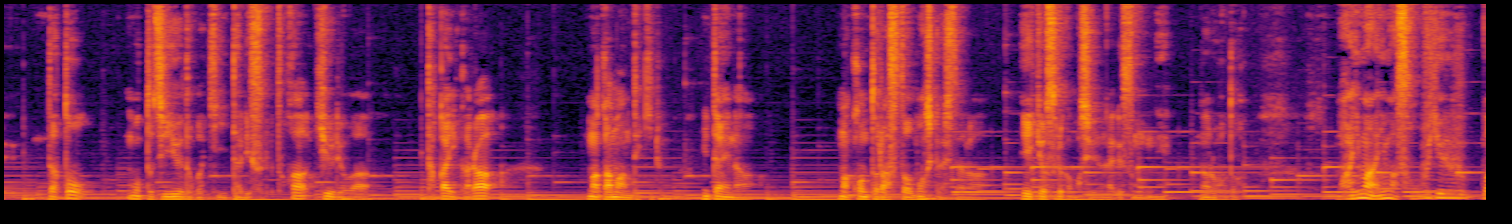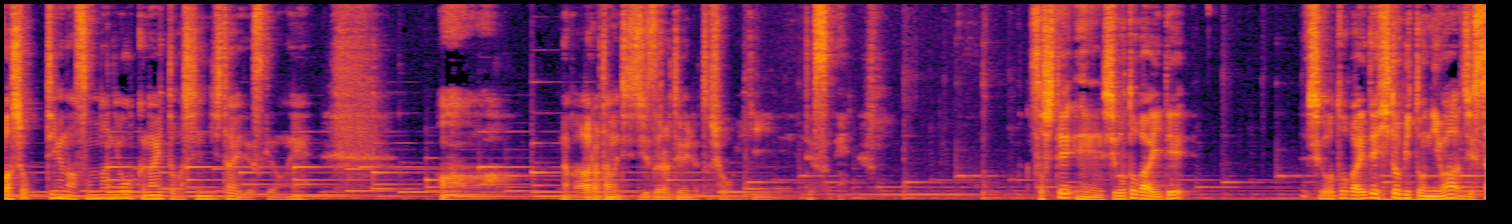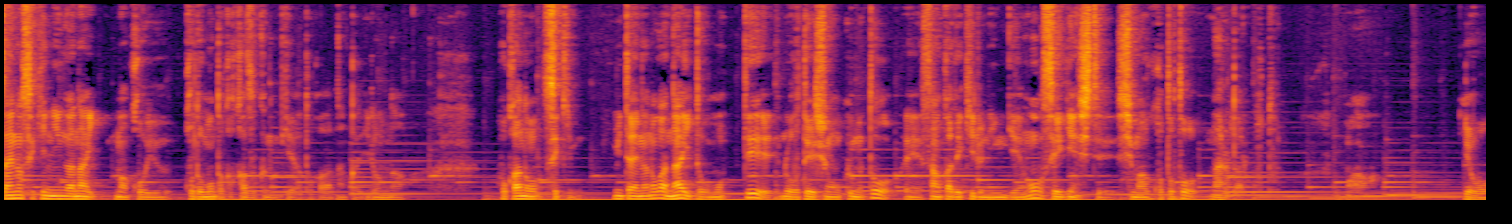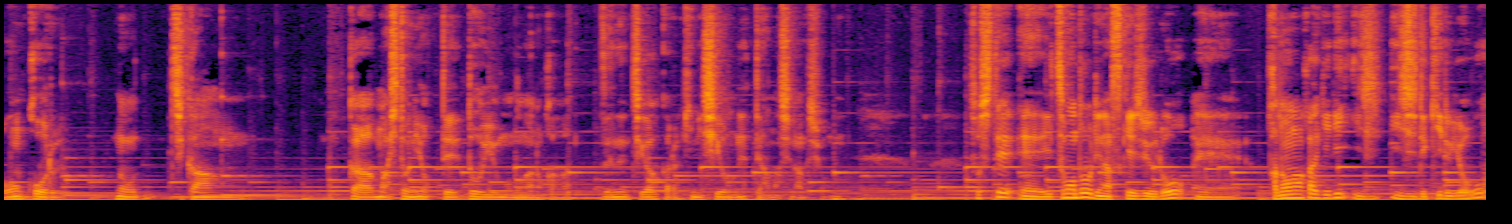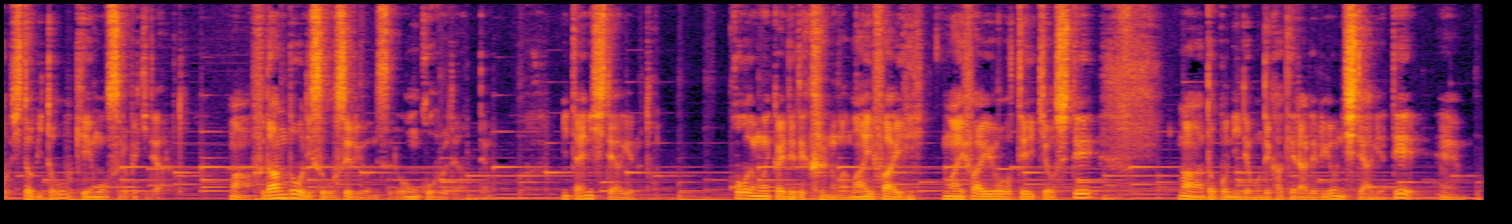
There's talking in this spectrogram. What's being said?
だともっと自由度が効いたりするとか、給料が高いから、まあ我慢できるみたいな、まあコントラストはもしかしたら影響するかもしれないですもんね。なるほど。まあ今、今そういう場所っていうのはそんなに多くないとは信じたいですけどね。ああ、なんか改めて字面で見ると衝撃ですね。そして、えー仕事外で、仕事外で人々には実際の責任がない。まあこういう子供とか家族のケアとか、なんかいろんな他の責務みたいなのがないと思ってローテーションを組むと、えー参加できる人間を制限してしまうこととなるだろうと。まあ、要はオンコールの時間が、まあ、人によってどういうものなのかが全然違うから気にしようねって話なんでしょうね。そして、えーいつも通りなスケジュールを、えー可能な限り維持維持できるよう人々を啓蒙するべきであると。まあ、普段通り過ごせるようにするオンコールであっても、みたいにしてあげると。ここでもう一回出てくるのが MyFi、MyFi を提供して、まあ、どこにでも出かけられるようにしてあげて、えー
